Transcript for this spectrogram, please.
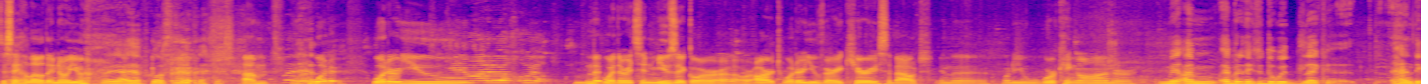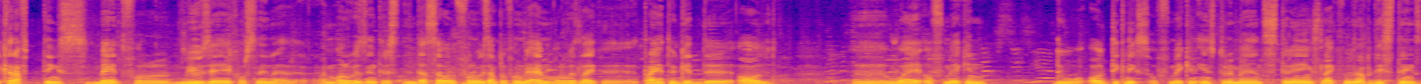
to say yeah. hello. They know you. Yeah, of course. um, what are, what are you? M- Whether it's in music or or art, what are you very curious about in the? What are you working on or? Me, I'm everything to do with like uh, handicraft things made for music or something. uh, I'm always interested in that. So, for example, for me, I'm always like uh, trying to get the old uh, way of making the old techniques of making instruments, strings. Like for example, these strings.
